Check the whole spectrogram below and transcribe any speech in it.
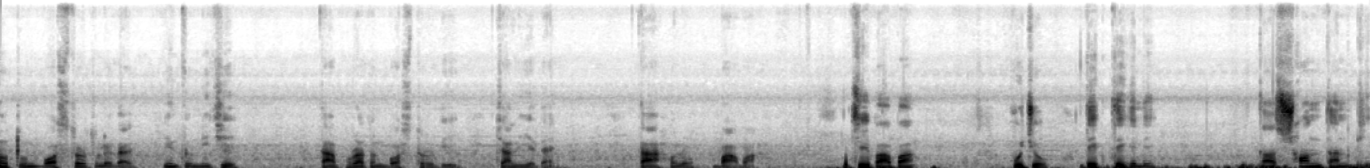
নতুন বস্ত্র তুলে দেয়, কিন্তু নিজে তা পুরাতন বস্ত্র দিয়ে চালিয়ে দেয়। তা হলো বাবা। যে বাবা পুজো দেখতে গেলে তার সন্তানকে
